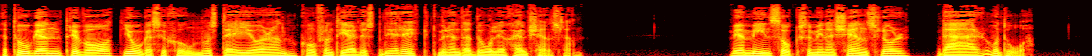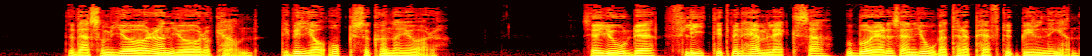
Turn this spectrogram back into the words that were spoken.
Jag tog en privat yogasession hos dig, Göran, och konfronterades direkt med den där dåliga självkänslan. Men jag minns också mina känslor där och då. Det där som Göran gör och kan, det vill jag också kunna göra. Så jag gjorde flitigt min hemläxa och började sedan yogaterapeututbildningen.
